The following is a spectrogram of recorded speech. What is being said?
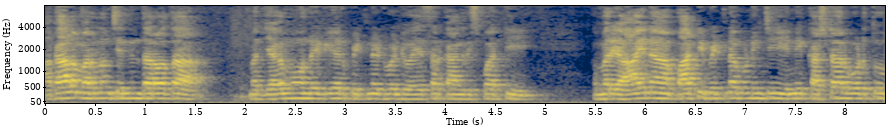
అకాల మరణం చెందిన తర్వాత మరి జగన్మోహన్ రెడ్డి గారు పెట్టినటువంటి వైఎస్ఆర్ కాంగ్రెస్ పార్టీ మరి ఆయన పార్టీ పెట్టినప్పటి నుంచి ఎన్ని కష్టాలు పడుతూ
